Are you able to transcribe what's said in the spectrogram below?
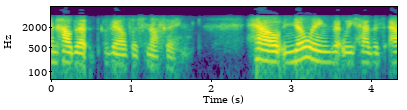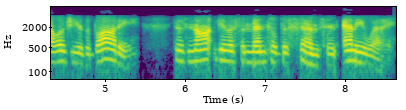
and how that avails us nothing. How knowing that we have this allergy of the body does not give us a mental defense in any way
